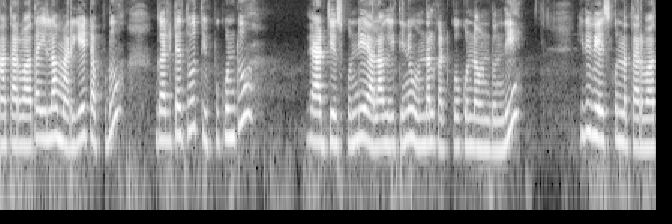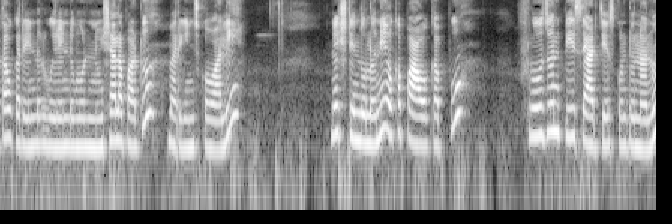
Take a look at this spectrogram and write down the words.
ఆ తర్వాత ఇలా మరిగేటప్పుడు గరిటెతో తిప్పుకుంటూ యాడ్ చేసుకోండి. అలాగైతేనే ఉండలు కట్టుకోకుండా ఉంటుంది. ఇది వేసుకున్న తర్వాత ఒక రెండు రెండు మూడు నిమిషాల పాటు మరిగించుకోవాలి. నెక్స్ట్ ఇందులోని ఒక పావు కప్పు ఫ్రోజన్ పీస్ యాడ్ చేసుకుంటున్నాను.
